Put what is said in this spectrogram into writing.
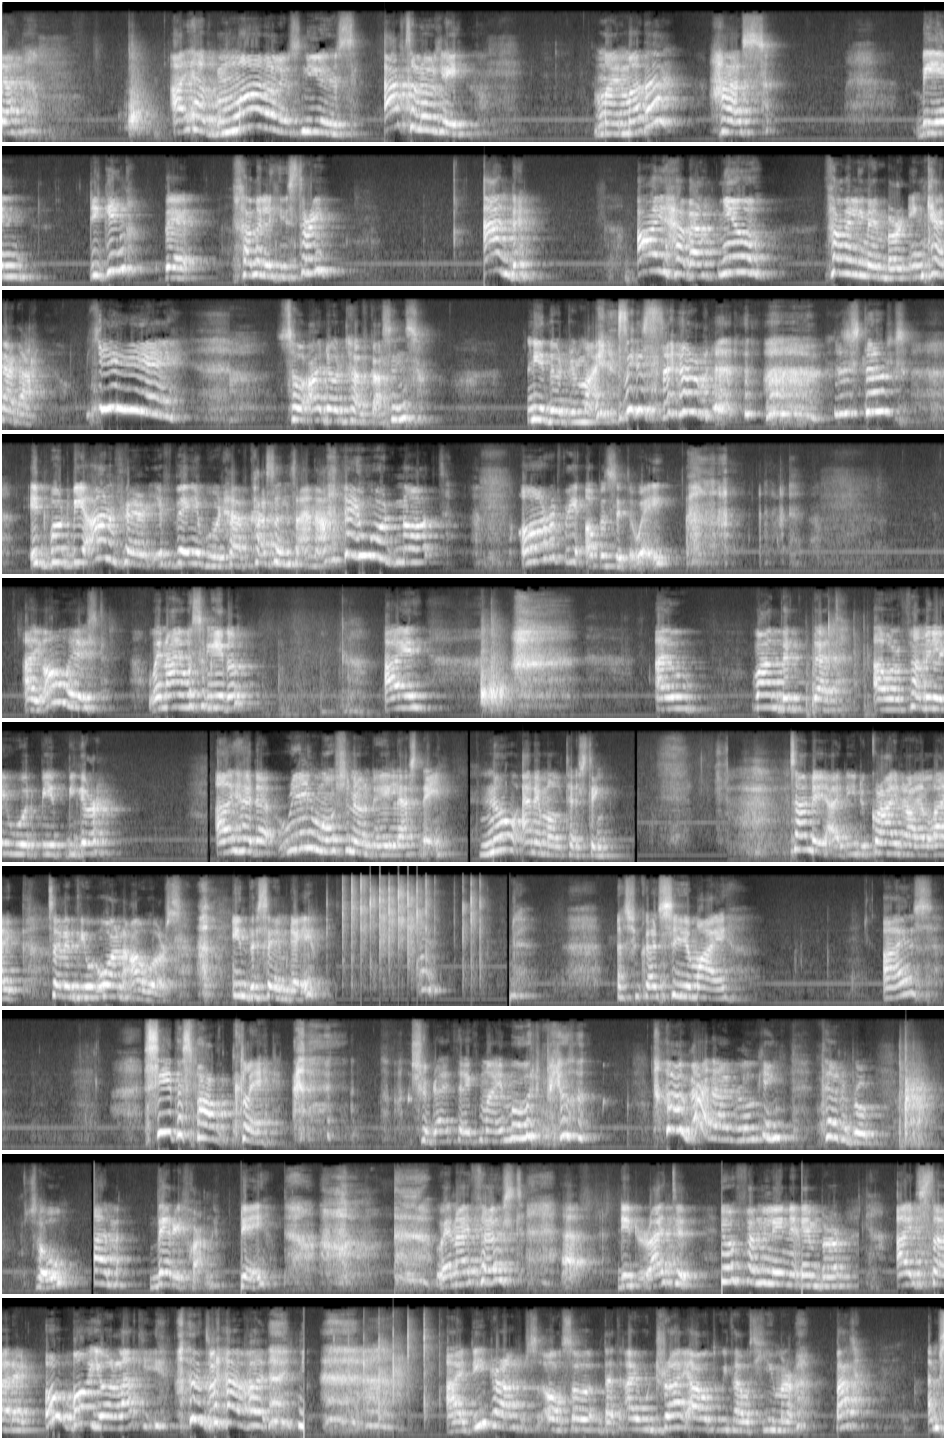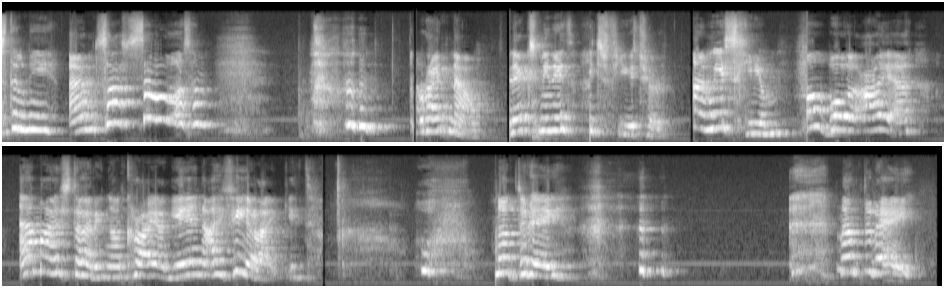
I have marvelous news. Absolutely. My mother has been digging the family history and I have a new family member in Canada. Yay! So I don't have cousins. Neither do my sister. Sisters. It would be unfair if they would have cousins and I would not. Or the opposite way. I always, when I was little, I, I wanted that our family would be bigger. I had a really emotional day last day. No animal testing. Sunday I did cry dry like 71 hours in the same day. As you can see my eyes. See the sparkle. Should I take my mood pill? oh god, I'm looking terrible. So, I'm very fun day. when I first uh, did write to your family member, I started, oh boy, you're lucky to have a... I did also that I would dry out without humor, but I'm still me. I'm so, so awesome. right now. Next minute, it's future. I miss him. Oh boy, I uh, am I starting to cry again? I feel like it. Not today.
